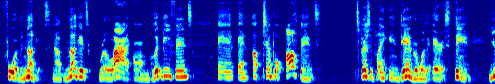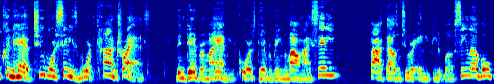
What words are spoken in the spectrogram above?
for the Nuggets. Now, the Nuggets rely on good defense and an up tempo offense, especially playing in Denver where the air is thin. You couldn't have two more cities more contrast than Denver and Miami. Of course, Denver being the mile high city, 5,280 feet above sea level.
